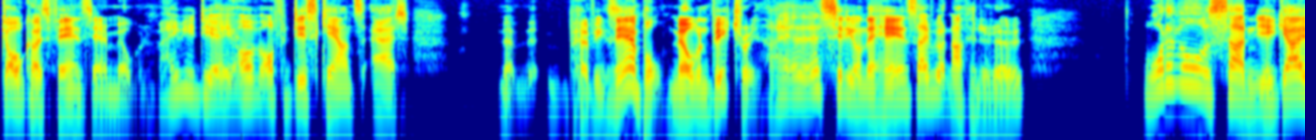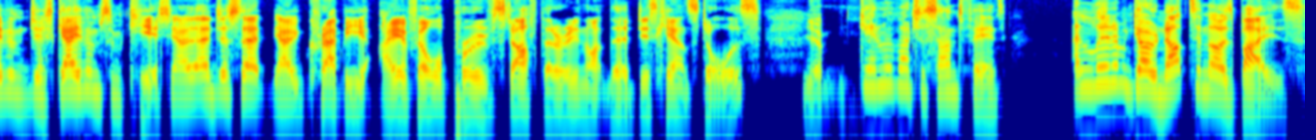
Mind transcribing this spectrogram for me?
Gold Coast fans down in Melbourne. Maybe do you offer discounts at? Perfect example: Melbourne Victory. They- They're sitting on their hands. They've got nothing to do. What if all of a sudden you gave them just gave them some kit, you know, and just that you know crappy AFL approved stuff that are in like the discount stores? Yep. Get them a bunch of Suns fans and let them go nuts in those bays.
